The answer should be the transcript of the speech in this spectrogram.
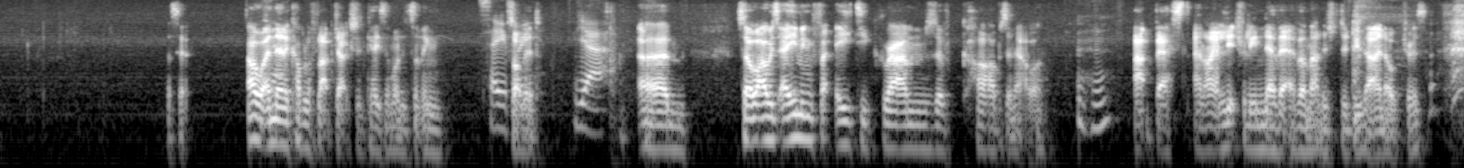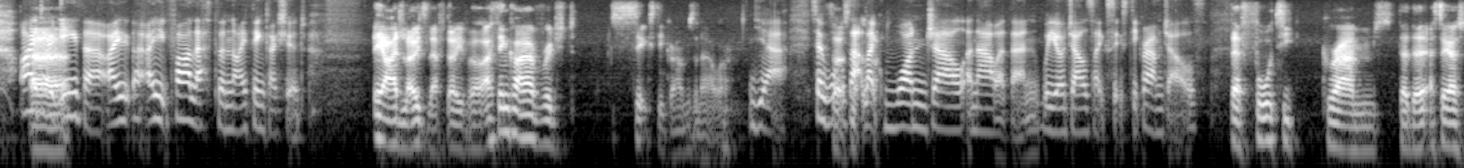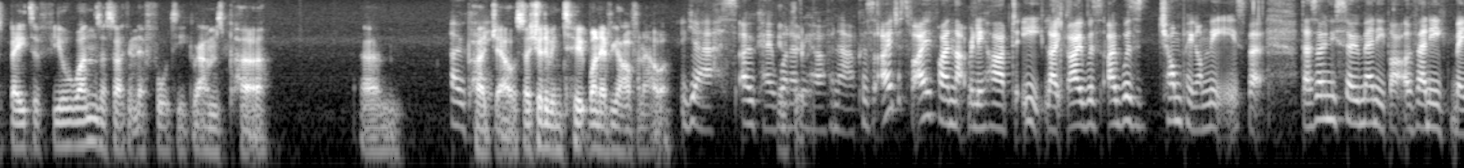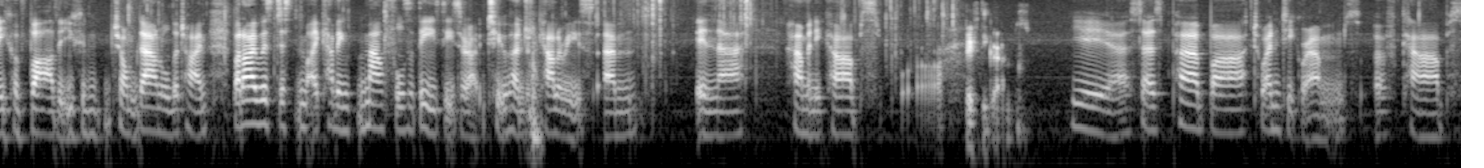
That's it. Oh, and then a couple of flapjacks in case I wanted something Savory. solid. Yeah. Um, so I was aiming for 80 grams of carbs an hour Mm-hmm. at best, and I literally never ever managed to do that in ultras. I don't Uh, either. I, I eat far less than I think I should. Yeah, I had loads left over. I think I averaged 60 grams an hour. Yeah. So what So was that like one gel an hour then? Were your gels like 60 gram gels? They're 40 grams. They're the SiS beta fuel ones, so I think they're 40 grams per um, Okay. per gel. So it should have been two, one every half an hour. Yes. Okay. One every half an hour. Because I just I find that really hard to eat. Like I was I was chomping on these, but there's only so many bar of any make of bar that you can chomp down all the time. But I was just like having mouthfuls of these. These are like 200 calories um, in there. How many carbs? 50 grams. Yeah, it says per bar 20 grams of carbs.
